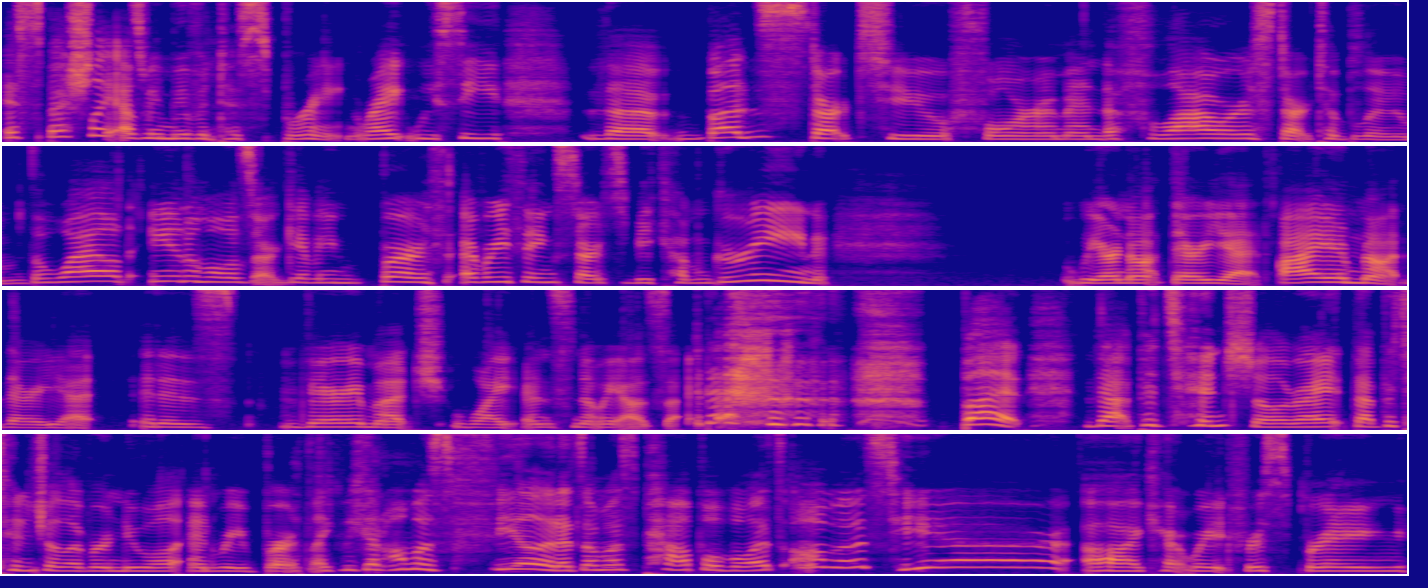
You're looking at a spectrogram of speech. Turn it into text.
especially as we move into spring, right? We see the buds start to form and the flowers start to bloom. The wild animals are giving birth. Everything starts to become green. We are not there yet. I am not there yet. It is very much white and snowy outside. but that potential, right? That potential of renewal and rebirth, like we can almost feel it. It's almost palpable. It's almost here. Oh, I can't wait for spring.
